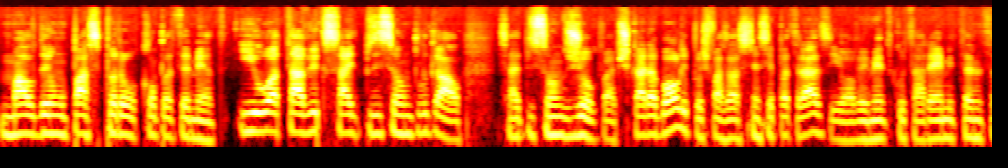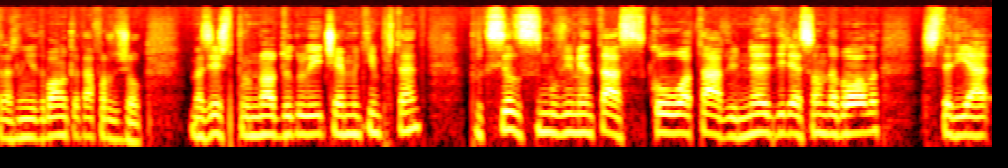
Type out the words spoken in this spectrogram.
mal deu um passo parou completamente. E o Otávio que sai de posição de legal, sai de posição de jogo, vai buscar a bola e depois faz a assistência para trás, e obviamente que o Taremi está atrás da linha de bola nunca está fora do jogo. Mas este pormenor do Gruitch é muito importante, porque se ele se movimentasse com o Otávio na direção da bola, estaria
